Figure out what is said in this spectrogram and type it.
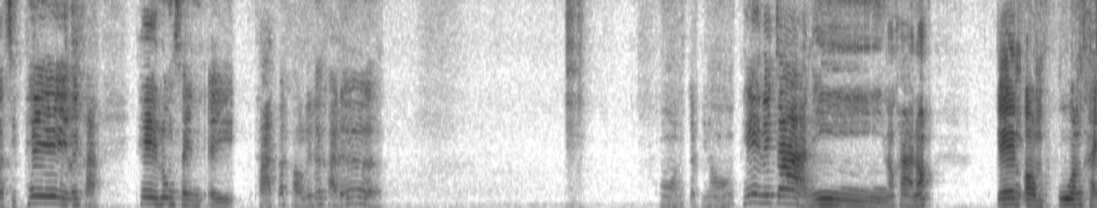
กับสิเท่เลยค่ะ เท่ลงใส่ไอ้ถาดพระเขาเลยเด้อค่ะเด้อ หอนจ้ะพี่น้อง เท่เลยจ้า นี่เนาะค่ะเนาะ แกงอ่อมพวงไข่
